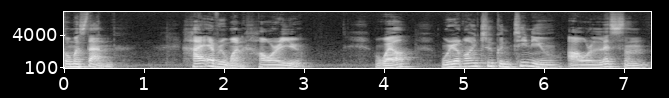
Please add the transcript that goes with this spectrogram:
¿cómo están? Hi everyone, how are you? Well, we are going to continue our lesson.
